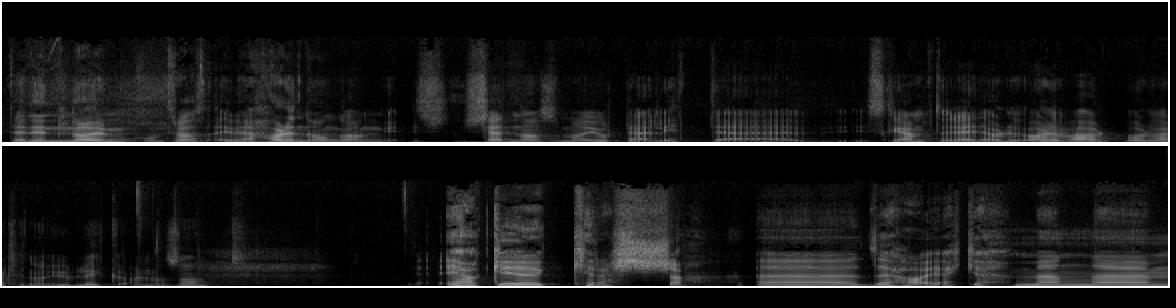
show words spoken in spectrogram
Det er en enorm kontrast. Har det noen gang skjedd noe som har gjort deg litt eh, skremt og redd? Har du, har, du, har, har du vært i noen ulykker eller noe sånt? Jeg har ikke krasja. Uh, det har jeg ikke. Men eh,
